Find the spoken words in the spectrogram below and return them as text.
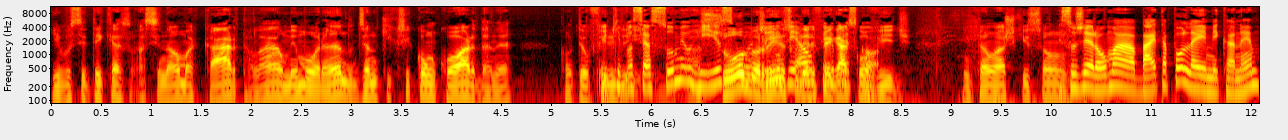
e você ter que assinar uma carta lá, um memorando dizendo que se concorda, né? Com o teu filho. E que você assume o assume risco o de risco dele o pegar Covid. Então acho que isso é um... Isso gerou uma baita polêmica, né?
